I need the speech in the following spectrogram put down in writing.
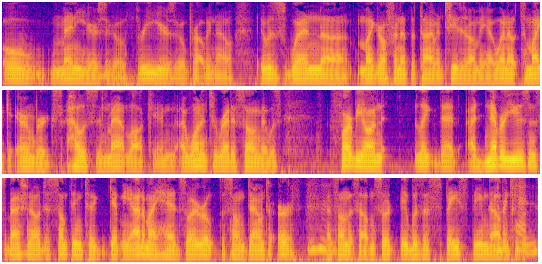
oh, many years ago, three years ago, probably now. It was when uh, my girlfriend at the time had cheated on me. I went out to Mike Erenberg's house in Matlock, and I wanted to write a song that was far beyond like that I'd never used in Sebastian L, just something to get me out of my head. So I wrote the song Down to Earth. That's on this album. So it, it was a space themed album Mm-hmm. Number 10.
